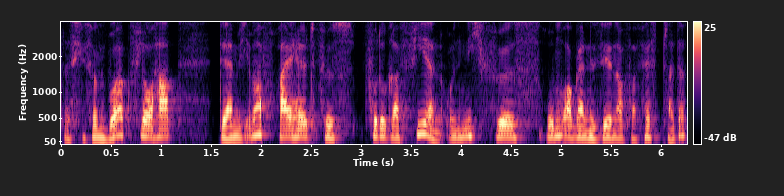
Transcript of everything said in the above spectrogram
dass ich so einen Workflow habe, der mich immer frei hält fürs Fotografieren und nicht fürs Rumorganisieren auf der Festplatte.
